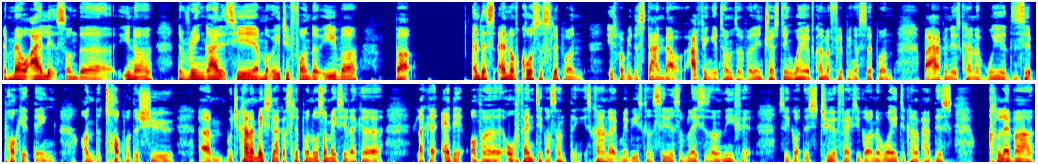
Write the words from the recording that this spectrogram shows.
The metal eyelets on the, you know, the ring eyelets here, I'm not really too fond of either, but and this and of course the slip on is probably the standout i think in terms of an interesting way of kind of flipping a slip on by having this kind of weird zip pocket thing on the top of the shoe um, which kind of makes it like a slip on also makes it like a like an edit of a authentic or something. It's kind of like maybe he's concealing some laces underneath it. So you got this two effects. You got in a way to kind of have this clever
